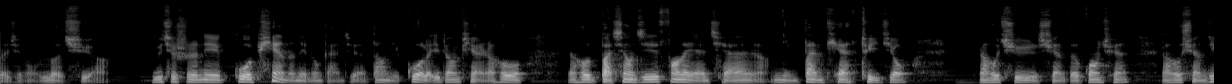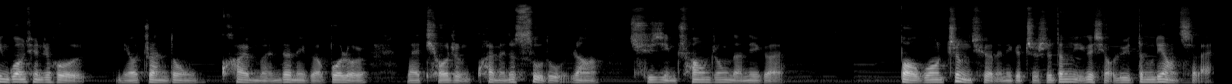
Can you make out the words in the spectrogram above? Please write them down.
的这种乐趣啊。尤其是那过片的那种感觉，当你过了一张片，然后，然后把相机放在眼前，然后拧半天对焦，然后去选择光圈，然后选定光圈之后，你要转动快门的那个波轮来调整快门的速度，让取景窗中的那个曝光正确的那个指示灯一个小绿灯亮起来，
